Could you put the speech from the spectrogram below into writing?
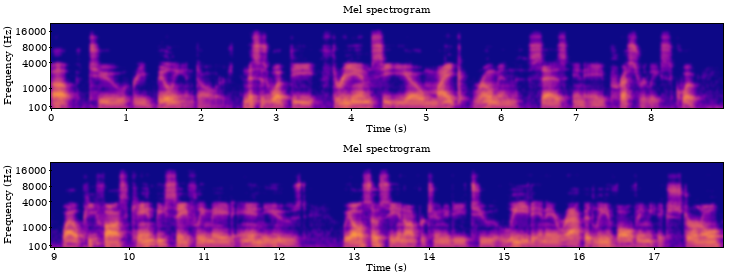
up to $3 billion. And this is what the 3M CEO Mike Roman says in a press release. Quote, while PFAS can be safely made and used, we also see an opportunity to lead in a rapidly evolving external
